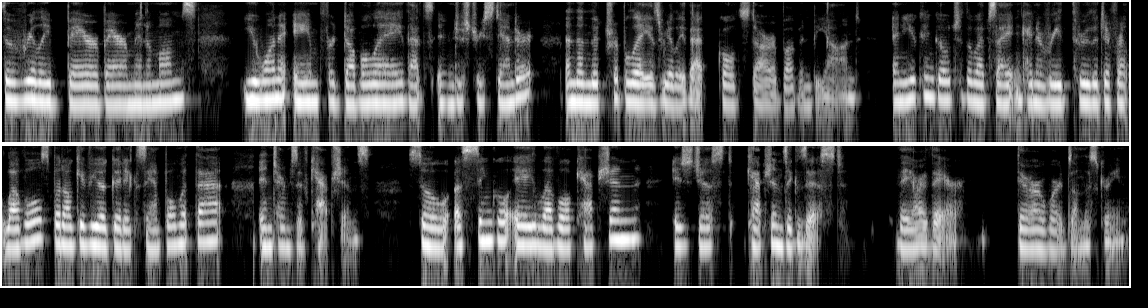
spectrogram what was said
the really bare, bare minimums. You want to aim for AA, that's industry standard. And then the AAA is really that gold star above and beyond. And you can go to the website and kind of read through the different levels, but I'll give you a good example with that in terms of captions. So a single A level caption is just captions exist. They are there. There are words on the screen.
